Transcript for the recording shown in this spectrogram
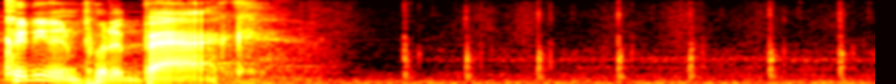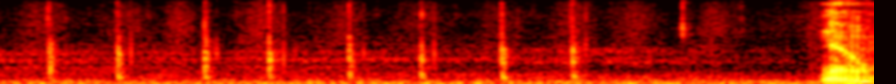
Couldn't even put it back. No.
